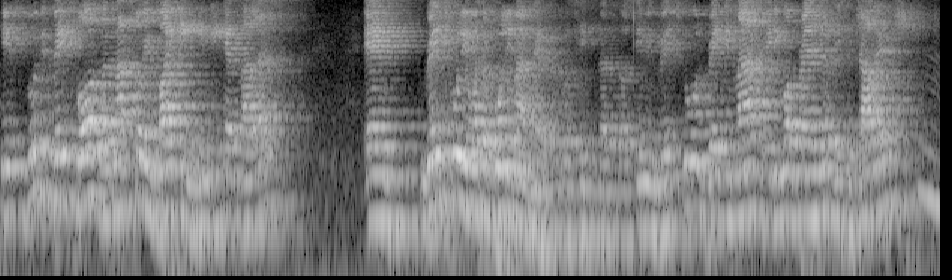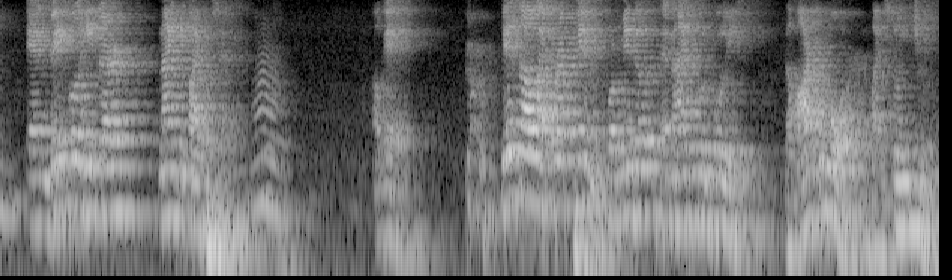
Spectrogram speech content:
He's good in baseball, but not so in biking. He, he can balance. Grade school, he was a bully magnet. That was, him, that was him in grade school. Great in math, reading comprehension is a challenge. Hmm. And baseball hitter, 95%. Okay. Here's how I prep him for middle and high school bullies. The Art of War by Sun Tzu.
